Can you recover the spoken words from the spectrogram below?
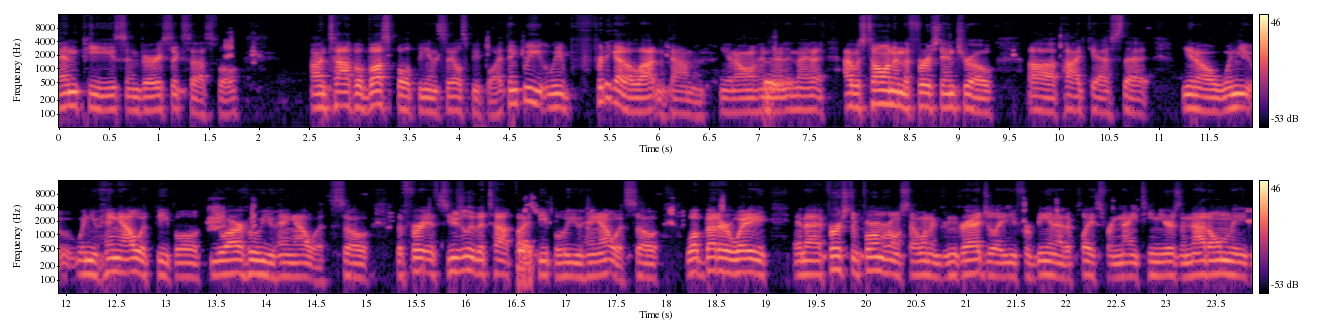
NPs, and very successful. On top of us both being salespeople, I think we we pretty got a lot in common, you know. And, and I, I was telling in the first intro uh, podcast that you know when you when you hang out with people you are who you hang out with. So the first it's usually the top five people who you hang out with. So what better way and I, first and foremost i want to congratulate you for being at a place for 19 years. And not only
